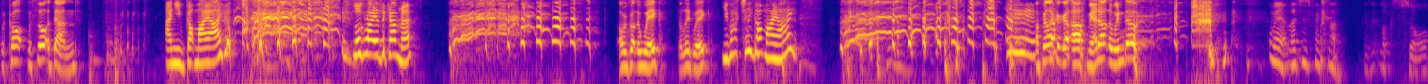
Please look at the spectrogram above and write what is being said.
We're caught. We're sort of danned. And you've got my eye. Look right at the camera. Oh, we've got the wig, the lid wig. You've actually got my eye. I feel like I got half my head out the window. Come here, let's just fix that. Because it looks sore.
